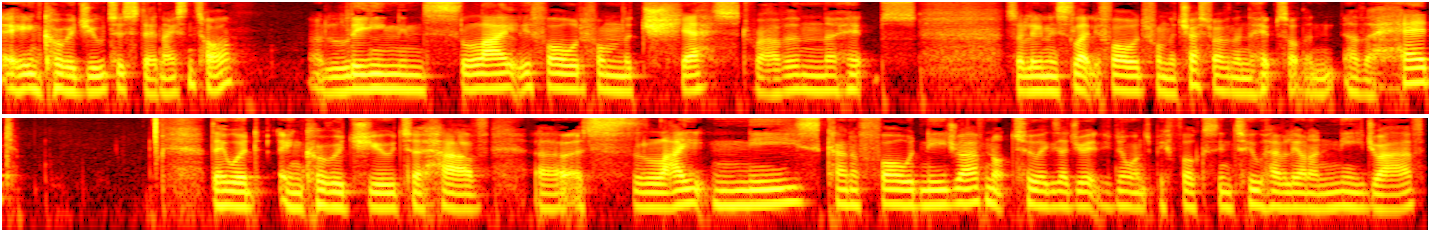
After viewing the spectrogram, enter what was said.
encourage you to stay nice and tall, leaning slightly forward from the chest rather than the hips. So leaning slightly forward from the chest rather than the hips or the or the head. They would encourage you to have uh, a slight knees, kind of forward knee drive, not too exaggerated. You don't want to be focusing too heavily on a knee drive,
